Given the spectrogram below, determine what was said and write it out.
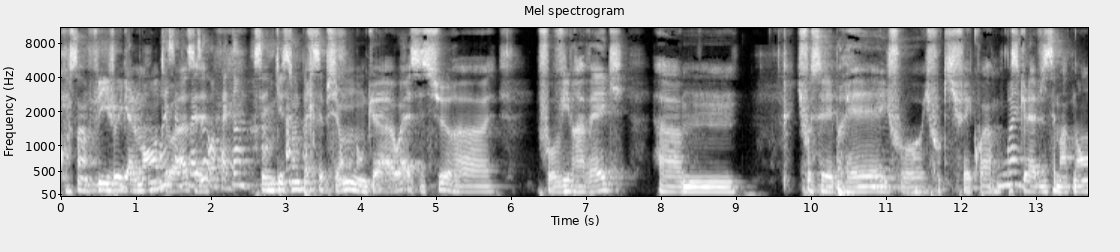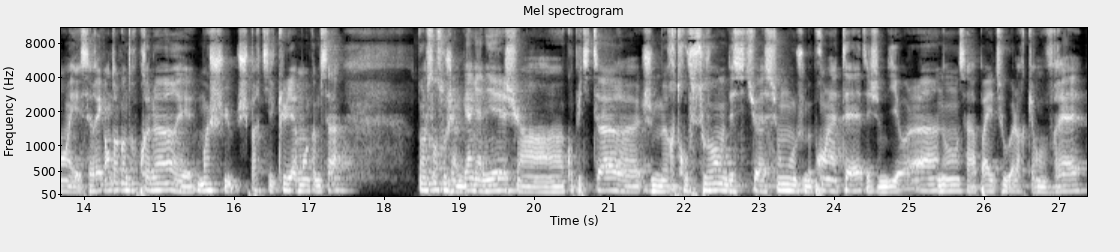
qu'on s'inflige également. Tu Ouais, vois, nous passe c'est en fait. Hein. c'est une question de perception. Donc euh, ouais, c'est sûr, euh, il faut vivre avec. Euh, il faut célébrer, il faut il faut kiffer quoi. Parce que la vie c'est maintenant et c'est vrai qu'en tant qu'entrepreneur et moi je suis je suis particulièrement comme ça dans le sens où j'aime bien gagner, je suis un compétiteur, euh, je me retrouve souvent dans des situations où je me prends la tête et je me dis oh là là non ça va pas et tout alors qu'en vrai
